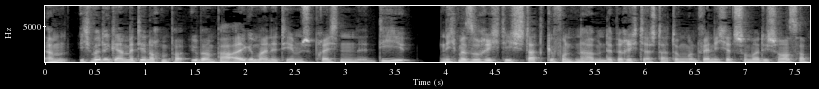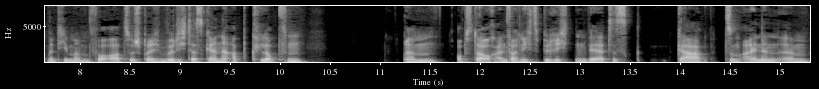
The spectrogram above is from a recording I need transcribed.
Ähm, ich würde gerne mit dir noch ein paar, über ein paar allgemeine Themen sprechen, die nicht mehr so richtig stattgefunden haben in der Berichterstattung. Und wenn ich jetzt schon mal die Chance habe, mit jemandem vor Ort zu sprechen, würde ich das gerne abklopfen, ähm, ob es da auch einfach nichts Berichtenwertes gab. Zum einen ähm,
